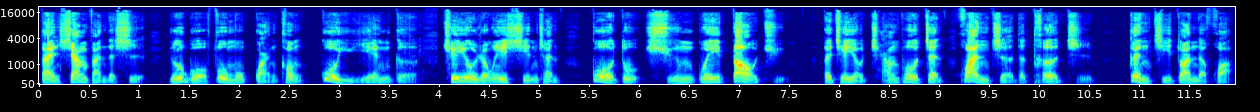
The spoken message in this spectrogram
但相反的是，如果父母管控过于严格，却又容易形成过度循规蹈矩，而且有强迫症患者的特质。更极端的话，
